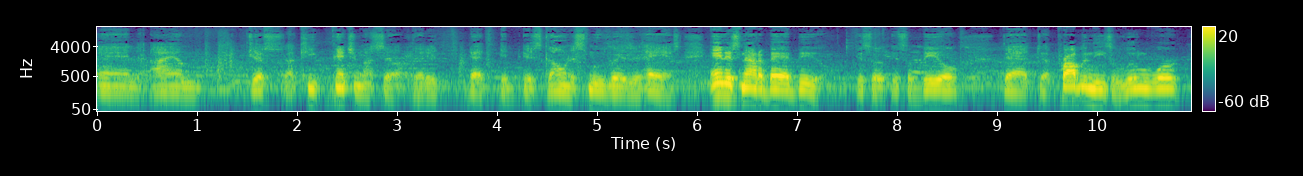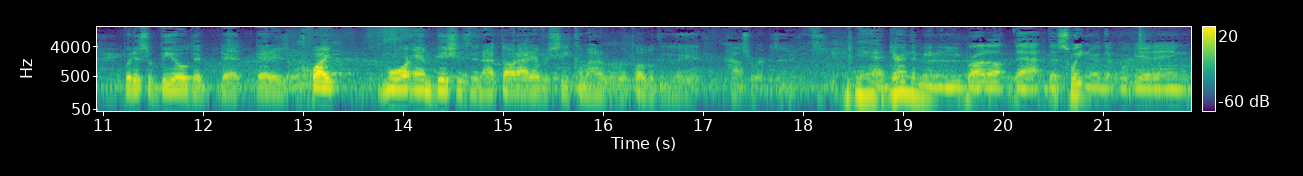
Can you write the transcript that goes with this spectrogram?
and I am just I keep pinching myself that it that it, it's gone as smoothly as it has, and it's not a bad bill. It's a it's a bill that uh, probably needs a little work, but it's a bill that that that is quite more ambitious than I thought I'd ever see come out of a Republican-led House of Representatives. Yeah, during the meeting you brought up that the sweetener that we're getting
